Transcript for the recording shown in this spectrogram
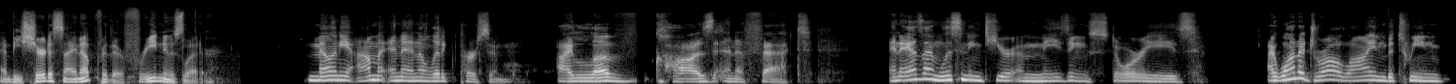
And be sure to sign up for their free newsletter. Melanie, I'm an analytic person. I love cause and effect. And as I'm listening to your amazing stories, I want to draw a line between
